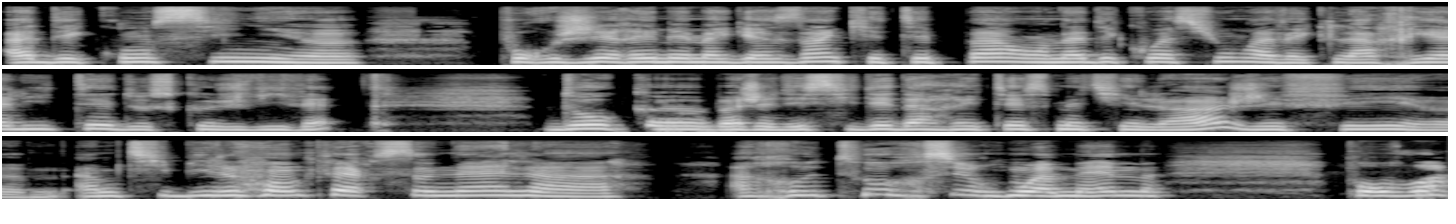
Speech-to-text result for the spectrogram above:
à des consignes pour gérer mes magasins qui n'étaient pas en adéquation avec la réalité de ce que je vivais. Donc bah, j'ai décidé d'arrêter ce métier-là. J'ai fait un petit bilan personnel à, retour sur moi-même pour voir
